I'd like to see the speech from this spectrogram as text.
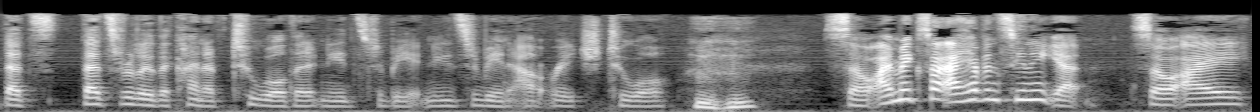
that's that's really the kind of tool that it needs to be. It needs to be an outreach tool. Mhm. So I'm excited. I haven't seen it yet, so I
